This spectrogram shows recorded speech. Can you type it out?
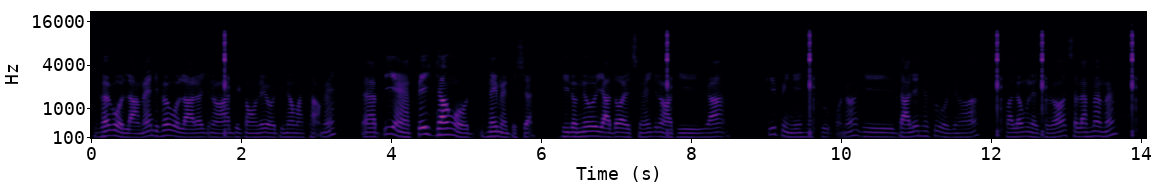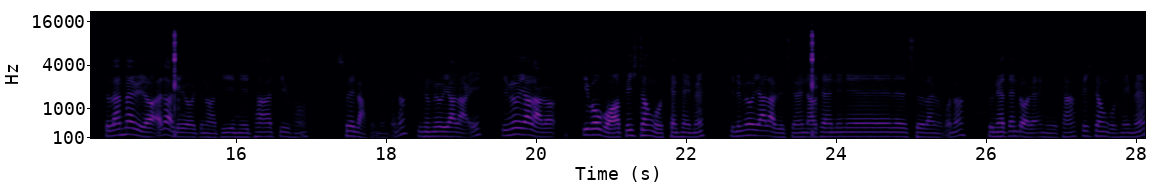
ဒီဘက်ကိုလာမယ်ဒီဘက်ကိုလာတော့ကျွန်တော်ကဒီကောင်လေးကိုဒီနောက်မှာထားမယ်အဲပြီးရင် page down ကိုနှိပ်မယ်တစ်ချက်ဒီလိုမျိုးရတော့ရဆိုရင်ကျွန်တော်ဒီက key frame လေးနှစ်ခုပေါ့နော်ဒီဒါလေးနှစ်ခုကိုကျွန်တော်ကဘာလုပ်မလဲဆိုတော့ select မှတ်မယ် select မှတ်ပြီးတော့အဲ့ဒါလေးကိုကျွန်တော်ဒီအနေထားအထိကိုဆွဲလာပြင်မယ်ပေါ့နော်ဒီလိုမျိုးရလာပြီဒီမျိုးရလာတော့ keyboard ပေါ်က page down ကိုထည့်နှိပ်မယ်ဒီလိုမျိုးရလာပြီဆိုရင်နောက်ထပ်နည်းနည်းလေးဆွဲလိုက်မယ်ပေါ့နော်သူနဲ့တန်းတော်တဲ့အနေထား page down ကိုနှိပ်မယ်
